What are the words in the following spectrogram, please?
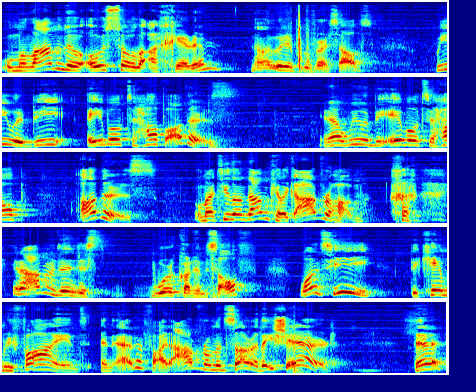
Umalamdu oso la'acherim. Not only would improve ourselves, we would be able to help others. You know, we would be able to help others. Umatilon gamke, like Abraham. you know, Abraham didn't just work on himself. Once he became refined and edified, Abraham and Sarah, they shared. They're,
